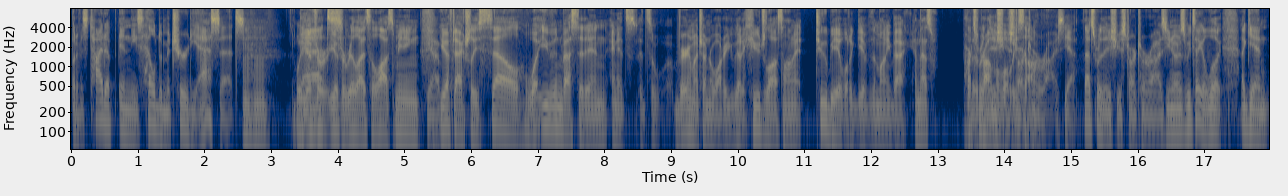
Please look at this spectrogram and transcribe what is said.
But if it's tied up in these held to maturity assets, mm-hmm. Well, you have to you have to realize the loss, meaning Yeah. you have to actually sell what you've invested in, and it's it's very much underwater. You've got a huge loss on it to be able to give the money back, and that's part that's of the where problem the of what issues we start saw. to arise. Yeah, that's where the issues start to arise. You know, as we take a look again,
